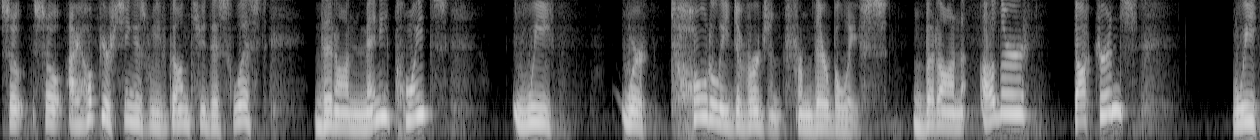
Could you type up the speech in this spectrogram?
so, so I hope you're seeing as we've gone through this list that on many points we we're totally divergent from their beliefs, but on other doctrines. We,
